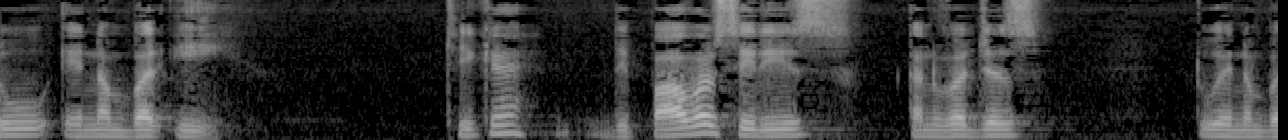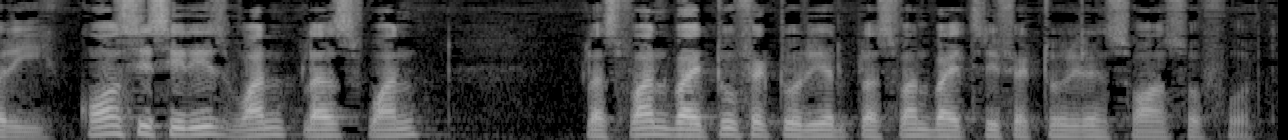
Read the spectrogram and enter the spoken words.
to a number e ٹھیک ہے the power series converges to a number e کون سی series one plus one plus one by two factorial plus one by three factorial so so on forth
